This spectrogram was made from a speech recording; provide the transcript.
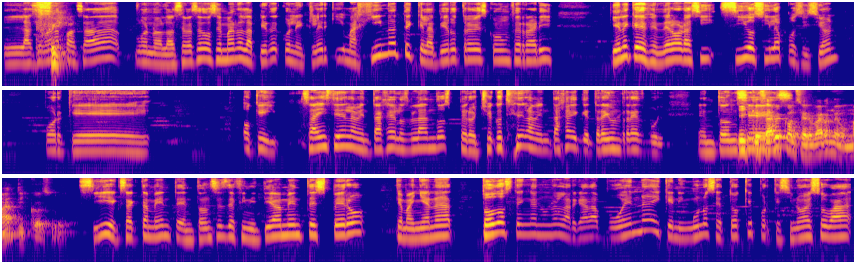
La semana pasada, bueno, hace dos semanas la pierde con Leclerc. Imagínate que la pierde otra vez con un Ferrari. Tiene que defender ahora sí, sí o sí la posición, porque, ok, Sainz tiene la ventaja de los blandos, pero Checo tiene la ventaja de que trae un Red Bull. Entonces, y que sabe conservar neumáticos, güey. Sí, exactamente. Entonces, definitivamente espero que mañana todos tengan una largada buena y que ninguno se toque, porque si no, eso va a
